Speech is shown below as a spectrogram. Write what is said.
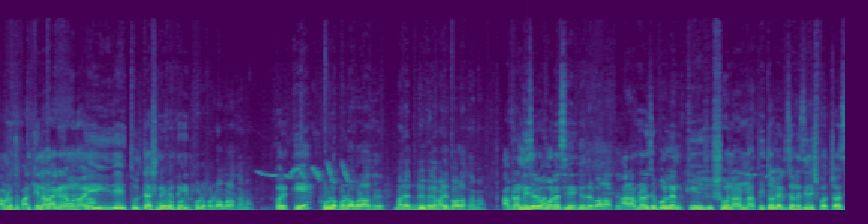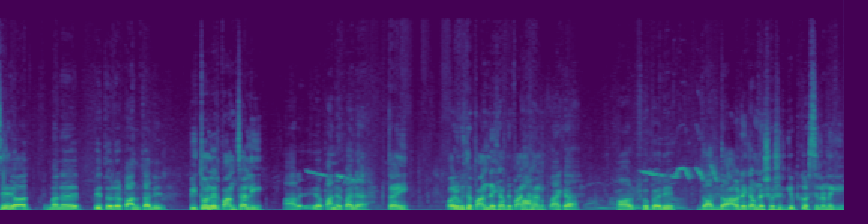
আপনার তো পান কেনা লাগে না মনে হয়? এই যে তুলতে আসেন এখান থেকে? ফুল ফুল অবর আছে আমার। করে কি? ফুল ফুল অবর আছে। মানে দুই বিঘা মাটির বড় আছে আমার। আপনার নিজের উপর আছে? নিজের বড় আছে। আর আপনার যে বললেন কি সোনার না পিতলের জন্য জিনিসপত্র আছে? মানে পিতলের পানচালি। পিতলের পানচালি। আর পানের পাইলা তাই? ওর ভিতরে পান রেখে আপনি পান খান? পাকা খড় সুপারি জর্দা ওটা কি আপনার শ্বশুর গিফট করছিল নাকি?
